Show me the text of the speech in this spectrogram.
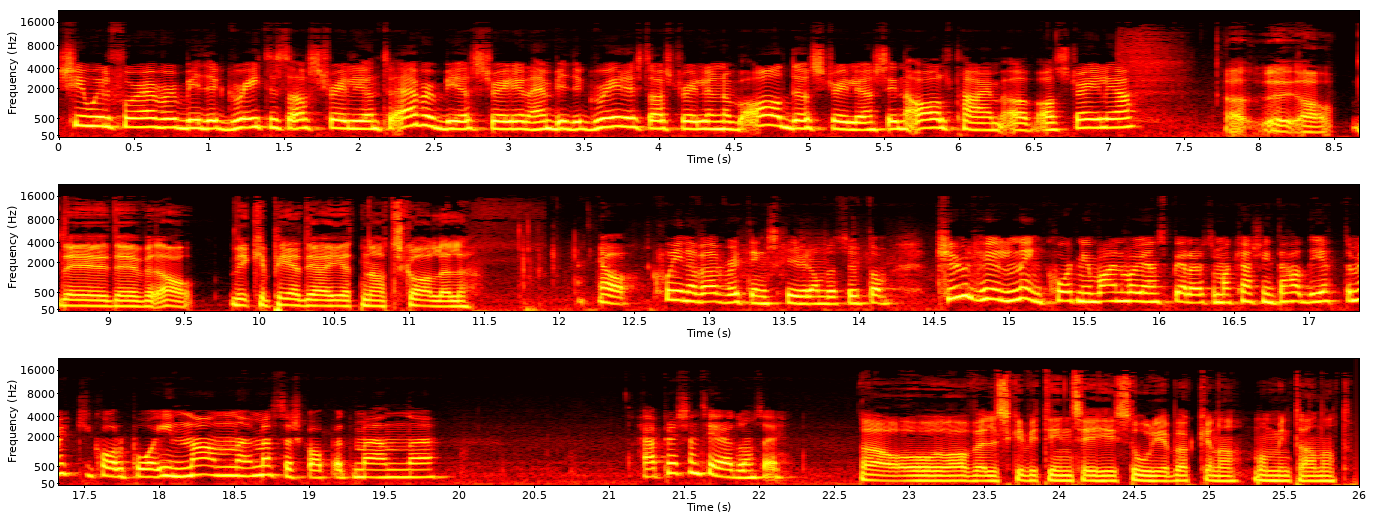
She will forever be the greatest Australian to ever be Australian and be the greatest Australian of all the Australians in all time of Australia. ja, eh, ja det, det är väl, ja, Wikipedia i ett nötskal eller? Ja, Queen of Everything skriver de dessutom. Kul hyllning! Courtney Vine var ju en spelare som man kanske inte hade jättemycket koll på innan mästerskapet men eh, här presenterade hon sig. Ja, och har väl skrivit in sig i historieböckerna, om inte annat.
